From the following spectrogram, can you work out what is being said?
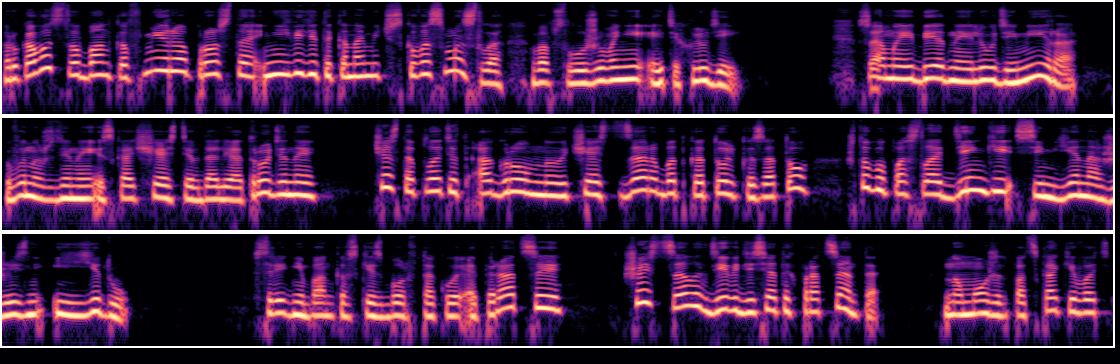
Руководство банков мира просто не видит экономического смысла в обслуживании этих людей. Самые бедные люди мира — вынужденные искать счастье вдали от родины, часто платят огромную часть заработка только за то, чтобы послать деньги семье на жизнь и еду. Средний банковский сбор в такой операции 6,9%, но может подскакивать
